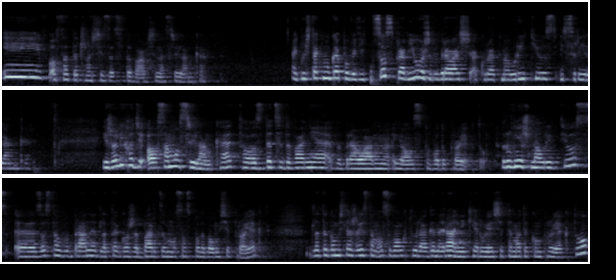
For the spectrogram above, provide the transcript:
i w ostateczności zdecydowałam się na Sri Lankę. Jakbyś tak mogła powiedzieć, co sprawiło, że wybrałaś akurat Mauritius i Sri Lankę? Jeżeli chodzi o samą Sri Lankę, to zdecydowanie wybrałam ją z powodu projektu. Również Mauritius e, został wybrany dlatego, że bardzo mocno spodobał mi się projekt. Dlatego myślę, że jestem osobą, która generalnie kieruje się tematyką projektu.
